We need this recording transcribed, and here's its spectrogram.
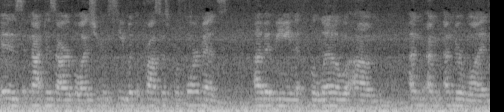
is not desirable, as you can see with the process performance of it being below um, un, un, under one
